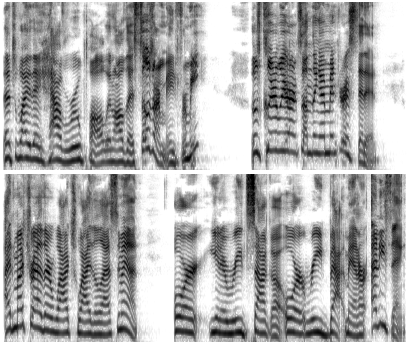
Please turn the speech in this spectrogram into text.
That's why they have RuPaul and all this. Those aren't made for me. Those clearly aren't something I'm interested in. I'd much rather watch Y the Last Man or, you know, read Saga or read Batman or anything.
